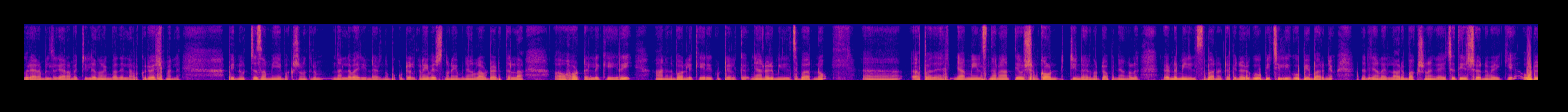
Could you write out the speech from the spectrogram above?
ഗുരുവായൂരമ്പലത്തിൽ കയറാൻ പറ്റില്ല എന്ന് പറയുമ്പോൾ അതെല്ലാവർക്കും ഒരു വിഷമമല്ലേ പിന്നെ ഉച്ച സമയം ഭക്ഷണത്തിനും നല്ല വരി ഉണ്ടായിരുന്നു. അപ്പോൾ കുട്ടികൾക്കാണെങ്കിൽ വിശന്ന് തുടങ്ങി അപ്പോൾ ഞങ്ങൾ അവിടെ അടുത്തുള്ള ഹോട്ടലിൽ കയറി ആനന്ദഭവനിൽ കയറി കുട്ടികൾക്ക് ഞാനൊരു മീൽസ് പറഞ്ഞു. അപ്പോൾ അതെ ഞാൻ മീൽസ് എന്ന് പറഞ്ഞാൽ അത്യാവശ്യം ക്വാണ്ടിറ്റി ഉണ്ടായിരുന്നു കേട്ടോ അപ്പോൾ ഞങ്ങൾ രണ്ട് മീൽസ് പറഞ്ഞിട്ട് പിന്നെ ഒരു ഗോപി ചില്ലി ഗോപിയും പറഞ്ഞു. എന്നിട്ട് ഞങ്ങൾ എല്ലാവരും ഭക്ഷണം കഴിച്ച് തിരിച്ചു വരുന്ന വഴിക്ക് ഒരു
